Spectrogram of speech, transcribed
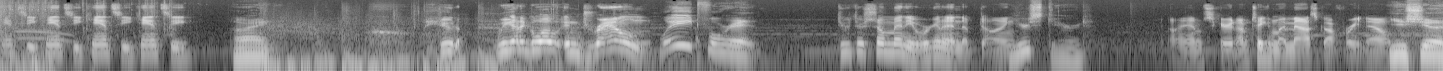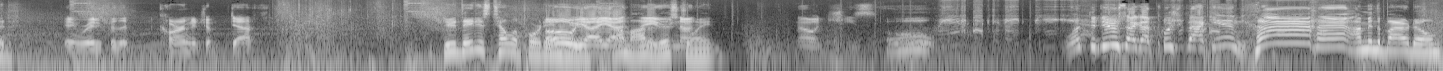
can't see! Can't see! Can't see! Can't see! All right. Dude, we gotta go out and drown. Wait for it. Dude, there's so many. We're gonna end up dying. You're scared. I am scared. I'm taking my mask off right now. You should. Getting ready for the carnage of death. Dude, they just teleported. in Oh, here. yeah, yeah, I'm out they- of this not- joint. Oh jeez. Oh. What the deuce? I got pushed back in. Ha ha! I'm in the biodome.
